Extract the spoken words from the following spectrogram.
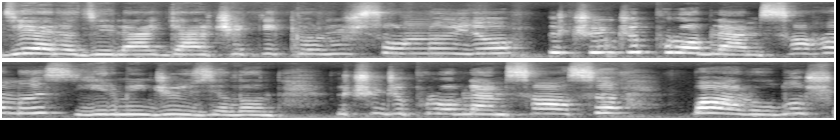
Diğer adıyla gerçeklik görünüş sorunuydu. Üçüncü problem sahamız 20. yüzyılın üçüncü problem sahası varoluş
